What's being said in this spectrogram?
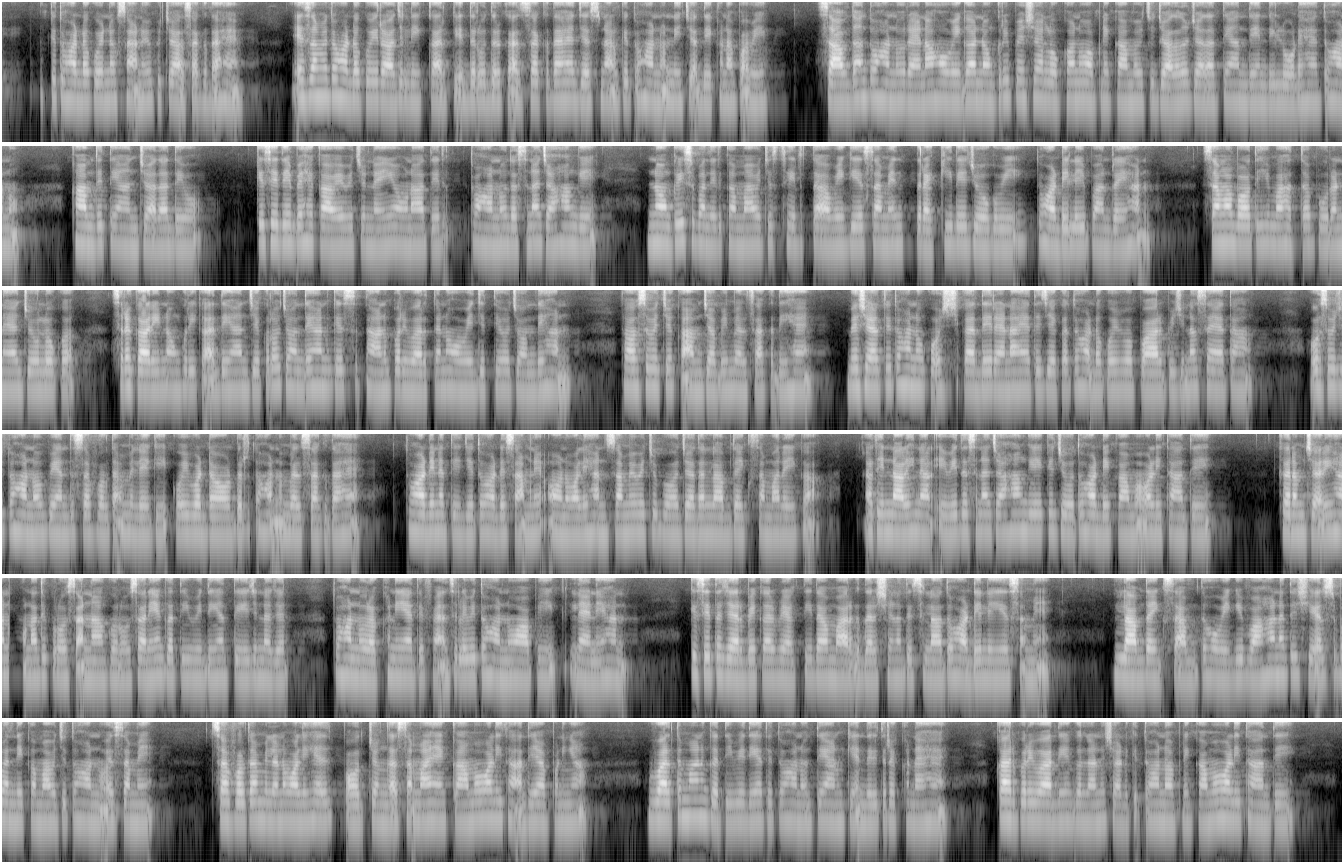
ਕਿ ਤੁਹਾਡਾ ਕੋਈ ਨੁਕਸਾਨ ਵੀ ਪਹੁੰਚਾ ਸਕਦਾ ਹੈ। ਇਸ ਸਮੇਂ ਤੁਹਾਡਾ ਕੋਈ ਰਾਜ ਲੀਕ ਕਰਕੇ ਇੱਧਰ ਉੱਧਰ ਕਰ ਸਕਦਾ ਹੈ, ਜਿਸ ਨਾਲ ਕਿ ਤੁਹਾਨੂੰ ਨੀਚਾ ਦੇਖਣਾ ਪਵੇ। ਸਾਵਧਾਨ ਤੁਹਾਨੂੰ ਰਹਿਣਾ ਹੋਵੇਗਾ। ਨੌਕਰੀ ਪੇਸ਼ਾ ਲੋਕਾਂ ਨੂੰ ਆਪਣੇ ਕੰਮ ਵਿੱਚ ਜ਼ਿਆਦਾ ਤੋਂ ਜ਼ਿਆਦਾ ਧਿਆਨ ਦੇਣ ਦੀ ਲੋੜ ਹੈ। ਤੁਹਾਨੂੰ ਕੰਮ 'ਤੇ ਧਿਆਨ ਜ਼ਿਆਦਾ ਦਿਓ। ਕਿਸੇ ਦੇ ਬਹਿਕਾਵੇ ਵਿੱਚ ਨਹੀਂ ਆਉਣਾ ਅਤੇ ਤੁਹਾਨੂੰ ਦੱਸਣਾ ਚਾਹਾਂਗੇ, ਨੌਕਰੀ ਸੰਬੰਧਿਤ ਕੰਮਾਂ ਵਿੱਚ ਸਥਿਰਤਾ ਆਵੇਗੀ। ਇਸ ਸਮੇਂ ਤਰੱਕੀ ਦੇ ਯੋਗ ਵੀ ਤੁਹਾਡੇ ਲਈ ਬਣ ਰਹੇ ਹਨ। ਸਮਾਂ ਬਹੁਤ ਹੀ ਮਹੱਤਵਪੂਰਨ ਹੈ। ਜੋ ਲੋਕ ਸਰਕਾਰੀ ਨੌਕਰੀ ਕਰਦੇ ਹਨ, ਜੇਕਰ ਉਹ ਚਾਹੁੰਦੇ ਹਨ ਕਿ ਸਥਾਨ ਪਰਿਵਰਤਨ ਹੋਵੇ ਜਿੱਥੇ ਉਹ ਚਾਹੁੰਦੇ ਹਨ, ਤਾਂ ਉਸ ਵਿੱਚ ਕਾਮਯਾਬੀ ਮਿਲ ਸਕਦੀ ਹੈ। ਬੇਸ਼ਰਤੇ ਤੁਹਾਨੂੰ ਕੋਸ਼ਿਸ਼ ਕਰਦੇ ਰਹਿਣਾ ਹੈ ਤੇ ਜੇਕਰ ਤੁਹਾਡਾ ਕੋਈ ਵਪਾਰ ਬਿਜ਼ਨਸ ਹੈ, ਤਾਂ ਉਸ ਵਿੱਚ ਤੁਹਾਨੂੰ ਬੇਅੰਤ ਸਫਲਤਾ ਮਿਲੇਗੀ। ਕੋਈ ਵੱਡਾ ਆਰਡਰ ਤੁਹਾਨੂੰ ਮਿਲ ਸਕਦਾ ਹੈ। ਤੁਹਾਡੇ ਨਤੀਜੇ ਤੁਹਾਡੇ ਸਾਹਮਣੇ ਆਉਣ ਵਾਲੇ ਹਨ। ਸਮੇਂ ਵਿੱਚ ਬਹੁਤ ਜ਼ਿਆਦਾ ਲਾਭਦਾਇਕ ਸਮਾਂ ਰਹੇਗਾ। ਅਤੇ ਨਾਲ ਹੀ ਨਾਲ ਇਹ ਵੀ ਦੱਸਣਾ ਚਾਹਾਂਗੇ ਕਿ ਜੋ ਤੁਹਾਡੇ ਕੰਮ ਵਾਲੀ ਥਾਂ 'ਤੇ ਕਰਮਚਾਰੀ ਹਨ, ਉਹਨਾਂ 'ਤੇ ਭਰੋਸਾ ਨਾ ਕਰੋ। ਸਾਰੀਆਂ ਗਤੀਵਿਧੀਆਂ ਤੇਜ਼ ਨਜ਼ਰ ਤੁਹਾਨੂੰ ਰੱਖਣੀ ਹੈ ਤੇ ਫੈਸਲੇ ਵੀ ਤੁਹਾਨੂੰ ਆਪ ਹੀ ਲੈਣੇ ਹਨ। ਕਿਸੇ ਤਜਰਬੇਕਾਰ ਵਿਅਕਤੀ ਦਾ ਮਾਰਗਦਰਸ਼ਨ ਅਤੇ ਸਲਾਹ ਤੁਹਾਡੇ ਲਈ ਇਸ ਸਮੇਂ ਲਾਭਦਾਇਕ ਸਾਬਤ ਹੋਵੇਗੀ। ਵਾਹਨ ਅਤੇ ਸ਼ੇਅਰ ਸੰਬੰਧੀ ਕੰਮਾਂ ਵਿੱਚ ਤੁਹਾਨੂੰ ਇਸ ਸਮੇਂ ਸਫਲਤਾ ਮਿਲਣ ਵਾਲੀ ਹੈ। ਬਹੁਤ ਚੰਗਾ ਸਮਾਂ ਹੈ। ਕੰਮ ਵਾਲੀ ਥਾਂ 'ਤੇ ਆਪਣੀਆਂ ਵਰਤਮਾਨ ਗਤੀਵਿਧੀਆਂ 'ਤੇ ਤੁਹਾਨੂੰ ਧਿਆਨ ਕੇਂਦਰਿਤ ਰੱਖਣਾ ਹੈ। ਘਰ ਪਰਿਵਾਰ ਦੀਆਂ ਗੱਲਾਂ ਨੂੰ ਛੱਡ ਕੇ ਤੁਹਾਨੂੰ ਆਪਣੇ ਕੰਮ ਵਾਲੀ ਥਾਂ 'ਤੇ,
